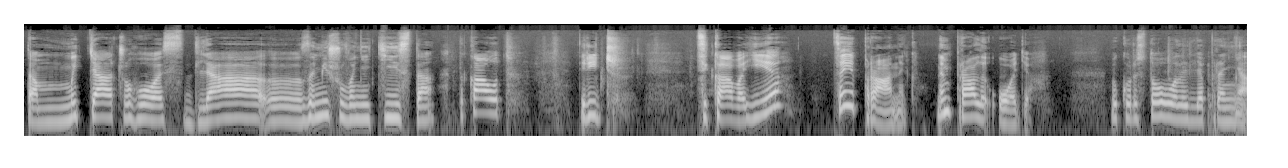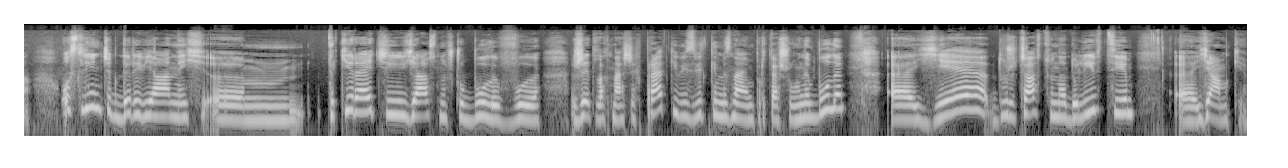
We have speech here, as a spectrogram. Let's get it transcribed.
там, миття чогось, для е, замішування тіста. Така от річ цікава є. Це є праник. Ним прали одяг використовували для прання. Ослінчик дерев'яний. Ем, такі речі ясно, що були в житлах наших предків, і звідки ми знаємо про те, що вони були. Е, є дуже часто на долівці е, ямки.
